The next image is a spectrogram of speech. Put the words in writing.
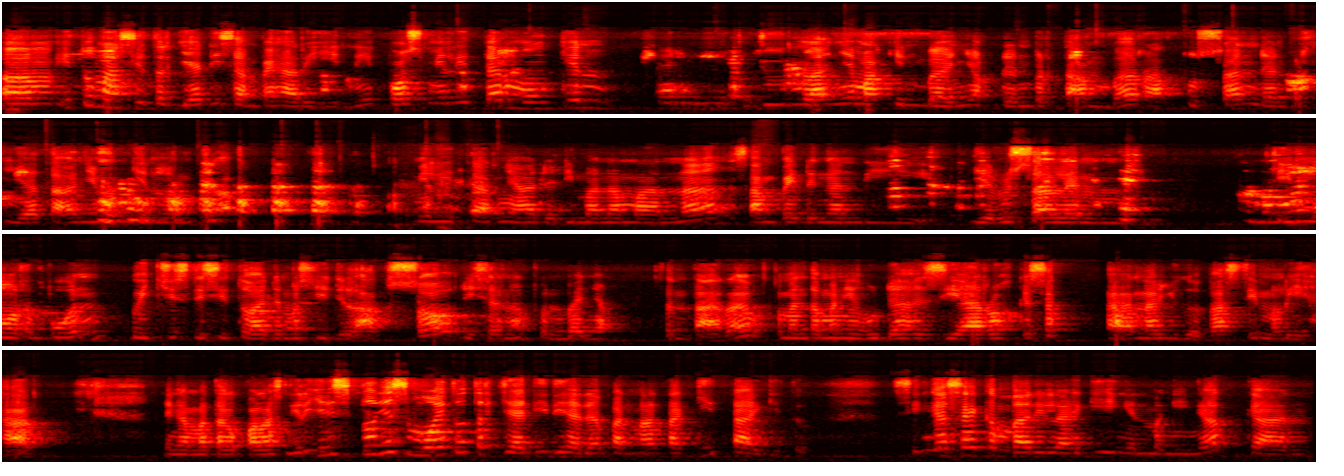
Um, itu masih terjadi sampai hari ini. Pos militer mungkin jumlahnya makin banyak dan bertambah ratusan dan persenjataannya makin lengkap. Militernya ada di mana-mana sampai dengan di Yerusalem Timur pun which is di situ ada Masjidil Aqsa di sana pun banyak tentara. Teman-teman yang udah ziarah ke sana juga pasti melihat dengan mata kepala sendiri. Jadi sebetulnya semua itu terjadi di hadapan mata kita gitu. Sehingga saya kembali lagi ingin mengingatkan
